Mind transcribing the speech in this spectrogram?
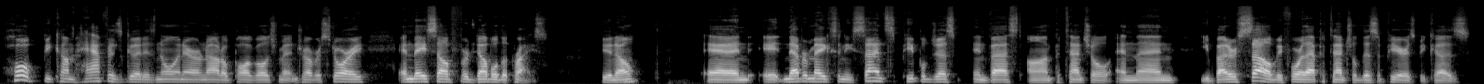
hope become half as good as Nolan Arenado, Paul Goldschmidt, and Trevor Story, and they sell for double the price. You know, and it never makes any sense. People just invest on potential, and then you better sell before that potential disappears because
